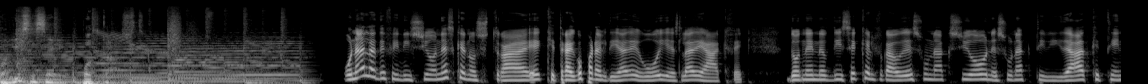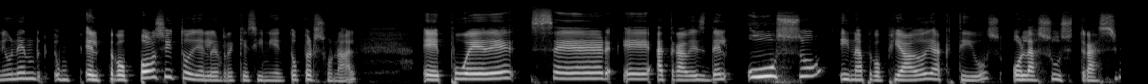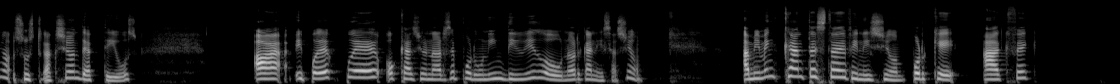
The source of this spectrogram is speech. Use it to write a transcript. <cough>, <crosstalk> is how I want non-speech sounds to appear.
Actualícese Podcast. Una de las definiciones que nos trae, que traigo para el día de hoy es la de ACFEC, donde nos dice que el fraude es una acción, es una actividad que tiene el propósito y el enriquecimiento personal. Eh, puede ser eh, a través del uso inapropiado de activos o la sustracción, sustracción de activos ah, y puede, puede ocasionarse por un individuo o una organización. A mí me encanta esta definición porque ACFEC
